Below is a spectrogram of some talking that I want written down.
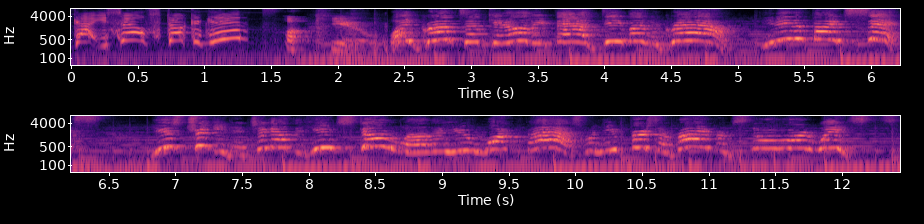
Got yourself stuck again? Fuck you. White Grubtub can only be found deep underground. You need to find six. Use Tricky to check out the huge stone well that you walked past when you first arrived from Snowhorn Wastes.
